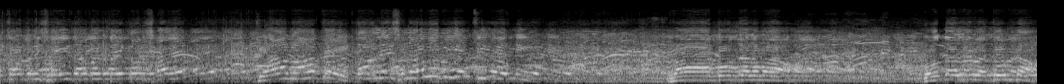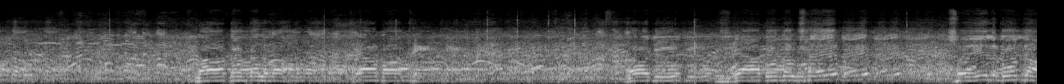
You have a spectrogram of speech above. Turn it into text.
Chaudhary Shahid Ahmed मलिकौर साहब, क्या बात है? काले सुनाओ भी अच्छी बोली वाह, गोंदल वाह। गोंदल रतुंडा वाह, गोंदल, वाह। क्या बात है। लो जी, क्या गोंदल साहब? सोहेल गोंदा।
